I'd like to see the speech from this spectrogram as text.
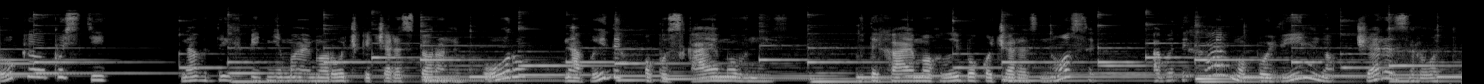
руки опустіть. На вдих піднімаємо ручки через сторони вгору, на видих опускаємо вниз. Вдихаємо глибоко через носик, а видихаємо повільно через рот.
